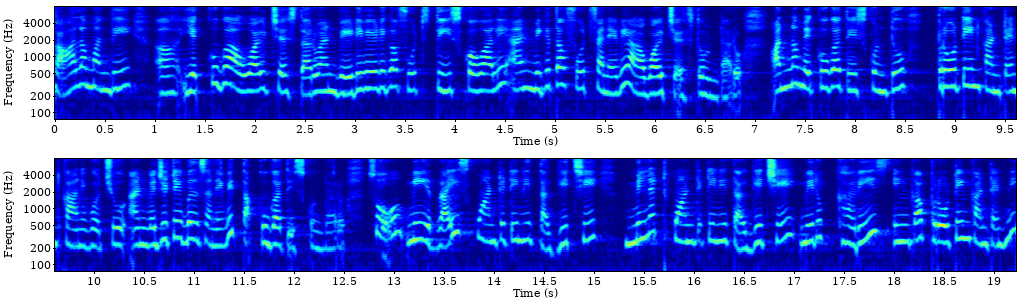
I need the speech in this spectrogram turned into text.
చాలామంది ఎక్కువగా అవాయిడ్ చేస్తారు. అండ్ వేడివేడిగా ఫుడ్స్ తీసుకోవాలి. అండ్ మిగతా ఫుడ్స్ అనేవి అవాయిడ్ చేస్తూ ఉంటారు. అన్నం ఎక్కువగా తీసుకుంటూ ప్రోటీన్ కంటెంట్ కానివ్వచ్చు అండ్ వెజిటేబుల్స్ అనేవి తక్కువగా తీసుకుంటారు. సో మీ రైస్ క్వాంటిటీని తగ్గించి మిల్లెట్ క్వాంటిటీని తగ్గించి మీరు కర్రీస్ ఇంకా ప్రోటీన్ కంటెంట్ని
